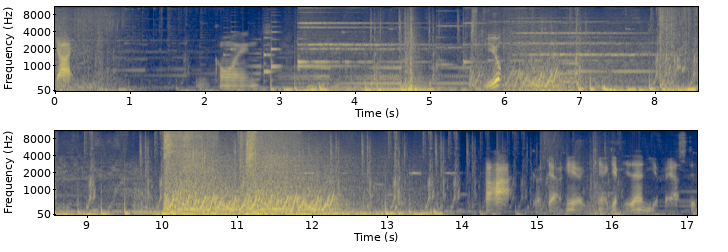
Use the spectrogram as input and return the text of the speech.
Die. Coins. Yep. Aha! Down here. You can't get me then, you bastard.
